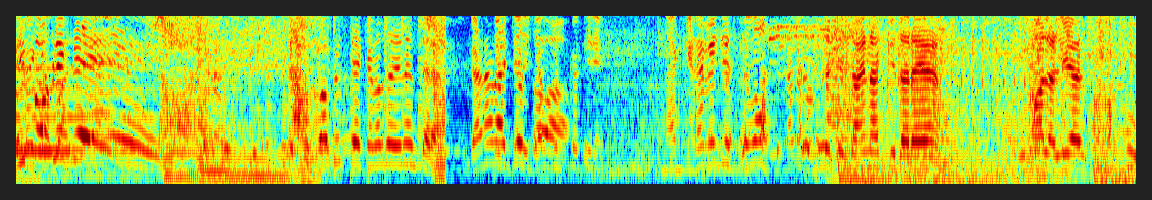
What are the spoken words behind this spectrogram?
republic day republic day Kannada ಏನಂತಾರೆ? ಗಣರಾಜ್ಯೋತ್ಸವ. ಗಣರಾಜ್ಯೋತ್ಸವ. ಜಾಯ್ನ್ ಆಗ್ತಿದ್ದಾರೆ. ಹಿಮಾಲ್ ಅಲಿಯಾಸ್ ಅಪ್ಪು.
